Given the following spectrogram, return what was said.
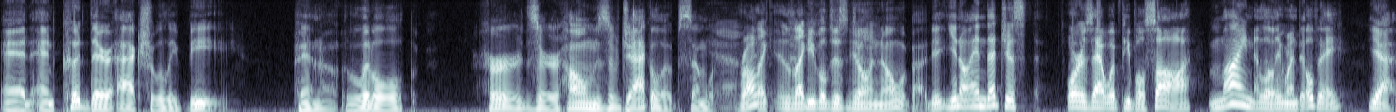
And and could there actually be, you know, little herds or homes of jackalopes somewhere? Right. Like like people just don't know about it. You know, and that just Or is that what people saw? mind And then they went, to okay, think. Yeah,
